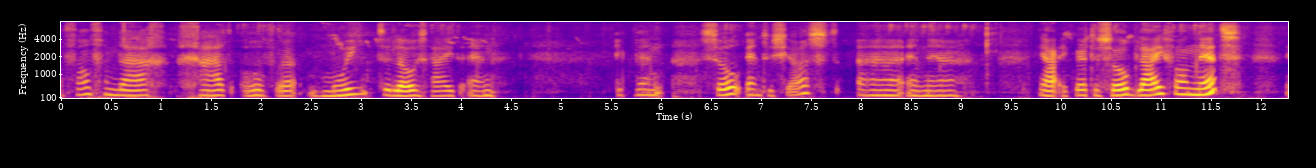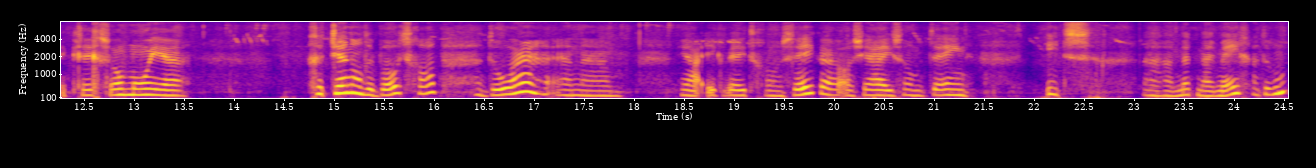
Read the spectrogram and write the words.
van vandaag gaat over moeiteloosheid. En ik ben zo enthousiast. Uh, en ja, ik werd er zo blij van net. Ik kreeg zo'n mooie gechannelde boodschap door. En uh, ja, ik weet gewoon zeker als jij zo meteen iets uh, met mij mee gaat doen.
